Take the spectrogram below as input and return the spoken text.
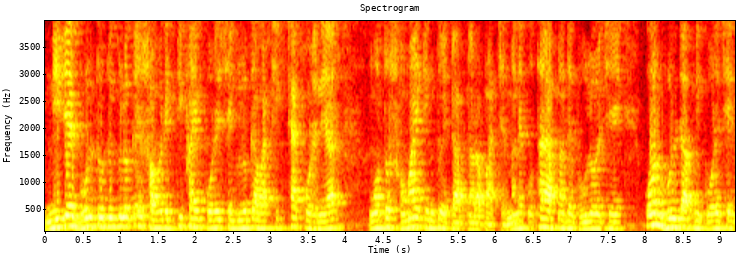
নিজের ভুল ত্রুটিগুলোকে সব রেকটিফাই করে সেগুলোকে আবার ঠিকঠাক করে নেওয়ার মতো সময় কিন্তু এটা আপনারা পাচ্ছেন। মানে কোথায় আপনাদের ভুল হয়েছে, কোন ভুলটা আপনি করেছেন,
